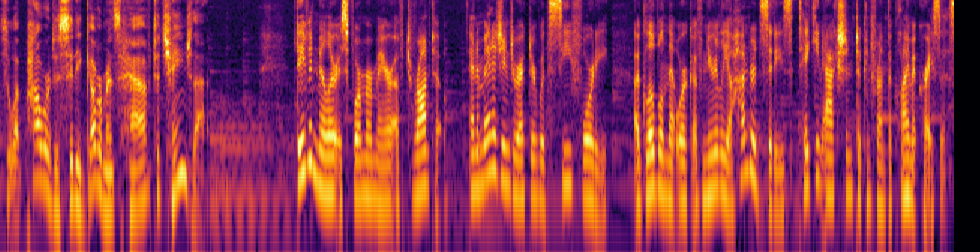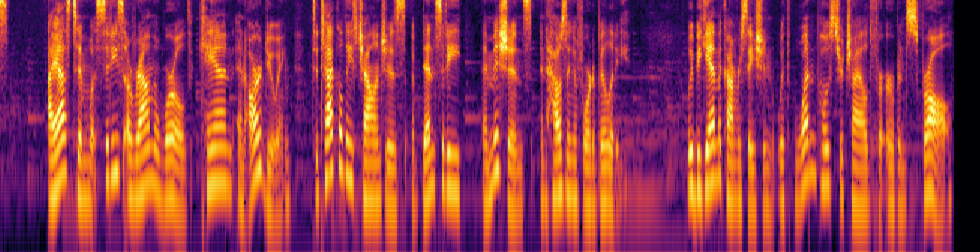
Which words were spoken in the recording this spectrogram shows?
So, what power do city governments have to change that? David Miller is former mayor of Toronto and a managing director with C40, a global network of nearly 100 cities taking action to confront the climate crisis. I asked him what cities around the world can and are doing to tackle these challenges of density, emissions, and housing affordability. We began the conversation with one poster child for urban sprawl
